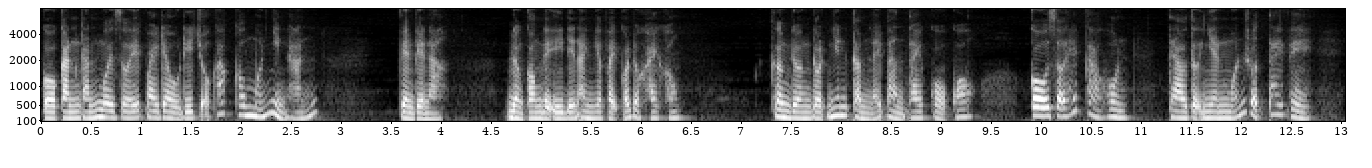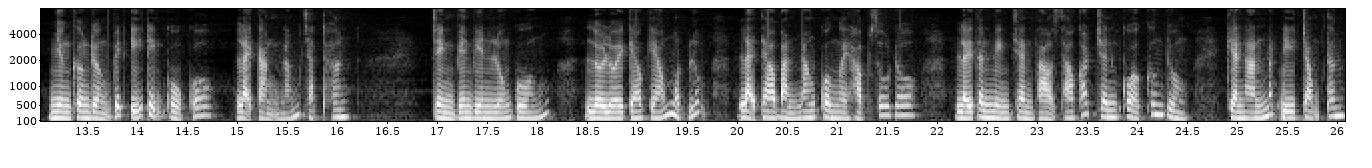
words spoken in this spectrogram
Cô cắn cắn môi dưới quay đầu đi chỗ khác không muốn nhìn hắn. Viên viên à, Đừng con để ý đến anh như vậy có được hay không? Khương Đường đột nhiên cầm lấy bàn tay của cô. Cô sợ hết cả hồn, theo tự nhiên muốn rụt tay về. Nhưng Khương Đường biết ý định của cô lại càng nắm chặt hơn. Trình viên viên luống cuống, lôi lôi kéo kéo một lúc, lại theo bản năng của người học judo, lấy thân mình chèn vào sau gót chân của Khương Đường, khiến hắn mất đi trọng tâm,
